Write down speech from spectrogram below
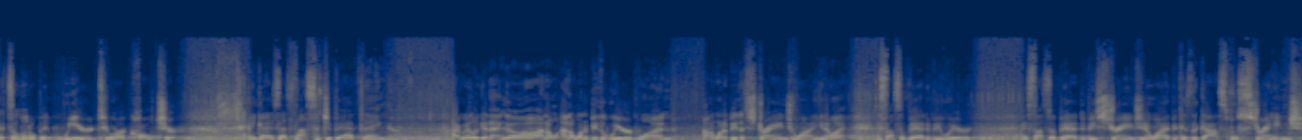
It's a little bit weird to our culture. And guys, that's not such a bad thing. I look at that and go, oh, I don't, I don't want to be the weird one. I don't want to be the strange one. You know what? It's not so bad to be weird. It's not so bad to be strange. You know why? Because the gospel's strange.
